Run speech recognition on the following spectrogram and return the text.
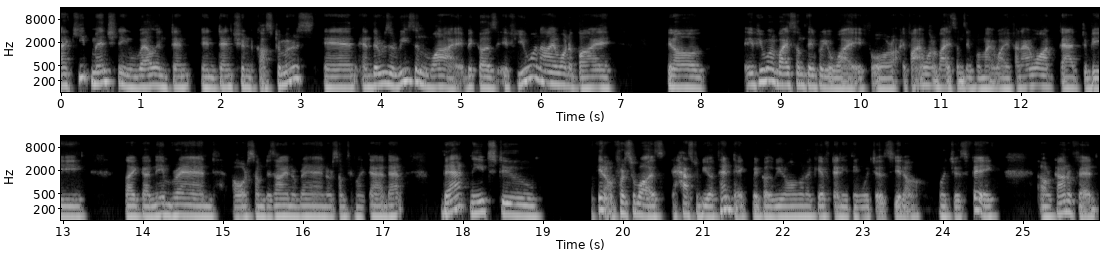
I keep mentioning well intentioned customers, and and there is a reason why. Because if you and I want to buy, you know, if you want to buy something for your wife or if i want to buy something for my wife and i want that to be like a name brand or some designer brand or something like that that that needs to you know first of all it has to be authentic because we don't want to gift anything which is you know which is fake or counterfeit.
